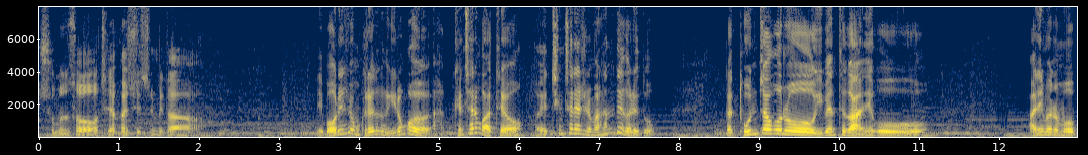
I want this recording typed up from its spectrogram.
주문서 제작할 수 있습니다. 이 머리 좀 그래도 이런 거 하- 괜찮은 것 같아요. 예, 칭찬해 줄만 한데 그래도. 그러니까 돈적으로 이벤트가 아니고 아니면은 뭐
